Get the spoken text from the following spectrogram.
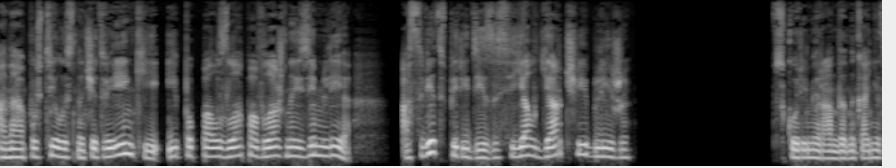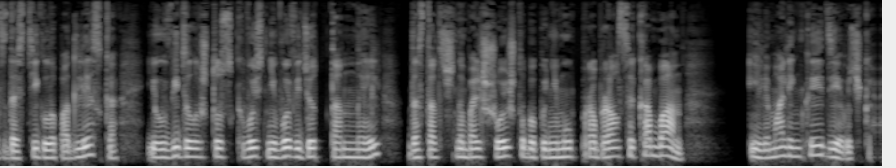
она опустилась на четвереньки и поползла по влажной земле, а свет впереди засиял ярче и ближе. Вскоре Миранда наконец достигла подлеска и увидела, что сквозь него ведет тоннель, достаточно большой, чтобы по нему пробрался кабан или маленькая девочка.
